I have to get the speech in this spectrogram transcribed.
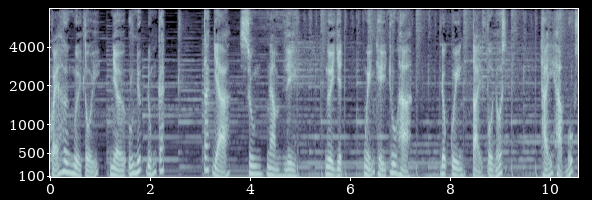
Khỏe hơn 10 tuổi, nhờ uống nước đúng cách. Tác giả Sun Nam Ly Người dịch Nguyễn Thị Thu Hà Độc quyền tại Phonos Thái Hà Books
